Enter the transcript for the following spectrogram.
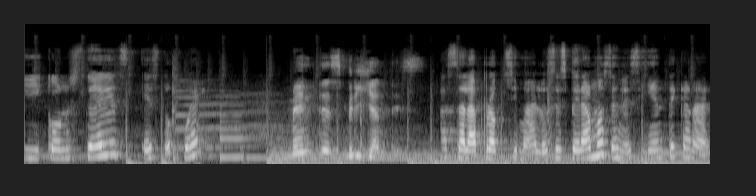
Y con ustedes esto fue Mentes Brillantes. Hasta la próxima, los esperamos en el siguiente canal.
